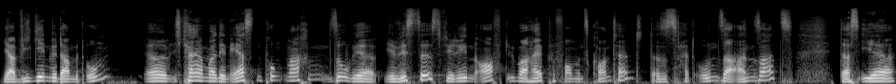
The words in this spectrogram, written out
Ja, wie gehen wir damit um? Äh, ich kann ja mal den ersten Punkt machen. So, wir, ihr wisst es, wir reden oft über High Performance Content. Das ist halt unser Ansatz, dass ihr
